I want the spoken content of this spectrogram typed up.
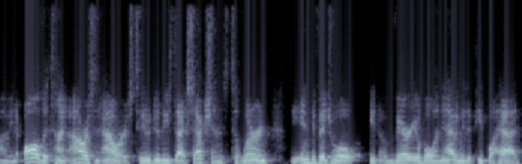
I mean, all the time, hours and hours to do these dissections to learn the individual, you know, variable anatomy that people had.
